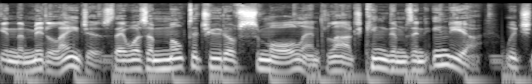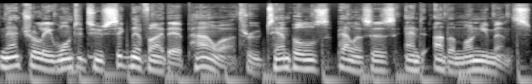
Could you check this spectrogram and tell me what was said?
In the Middle Ages, there was a multitude of small and large kingdoms in India which naturally wanted to signify their power through temples, palaces, and other monuments.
